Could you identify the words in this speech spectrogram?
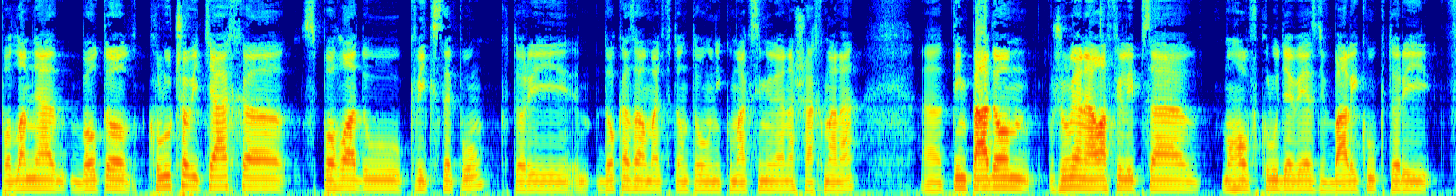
podľa mňa bol to kľúčový ťah z pohľadu Quickstepu, ktorý dokázal mať v tomto úniku Maximiliana Šachmana. Tým pádom Julian Alaphilippe sa mohol v kľude viesť v balíku, ktorý v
